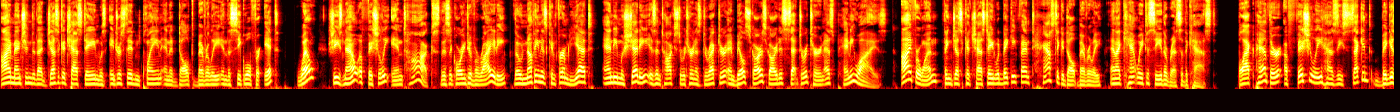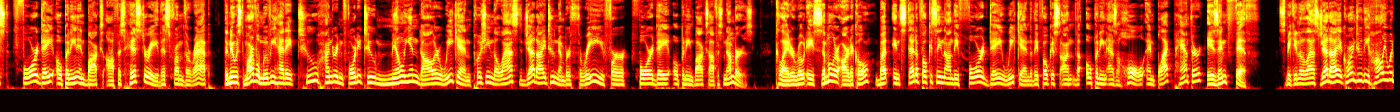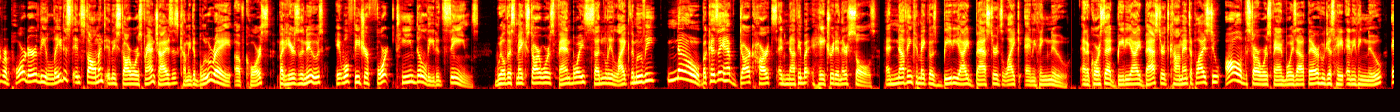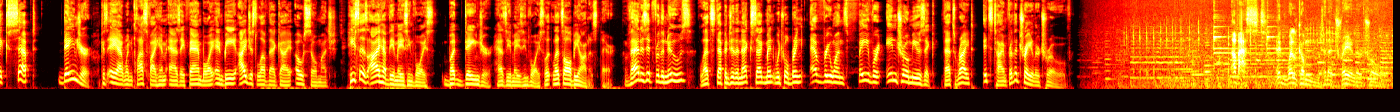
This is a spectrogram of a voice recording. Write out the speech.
I mentioned that Jessica Chastain was interested in playing an adult Beverly in the sequel for It. Well, She's now officially in talks. This, according to Variety, though nothing is confirmed yet, Andy Muschietti is in talks to return as director, and Bill Skarsgård is set to return as Pennywise. I, for one, think Jessica Chastain would make a fantastic adult Beverly, and I can't wait to see the rest of the cast. Black Panther officially has the second biggest four day opening in box office history. This from The Wrap. The newest Marvel movie had a $242 million weekend, pushing The Last Jedi to number three for four day opening box office numbers. Collider wrote a similar article, but instead of focusing on the four day weekend, they focused on the opening as a whole, and Black Panther is in fifth. Speaking of The Last Jedi, according to The Hollywood Reporter, the latest installment in the Star Wars franchise is coming to Blu ray, of course. But here's the news it will feature 14 deleted scenes. Will this make Star Wars fanboys suddenly like the movie? No, because they have dark hearts and nothing but hatred in their souls, and nothing can make those beady eyed bastards like anything new. And of course, that beady eyed bastards comment applies to all of the Star Wars fanboys out there who just hate anything new, except Danger. Because A, I wouldn't classify him as a fanboy, and B, I just love that guy oh so much. He says I have the amazing voice, but Danger has the amazing voice. Let, us all be honest there. That is it for the news. Let's step into the next segment, which will bring everyone's favorite intro music. That's right, it's time for the trailer trove. Avast, and welcome to the trailer trove.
